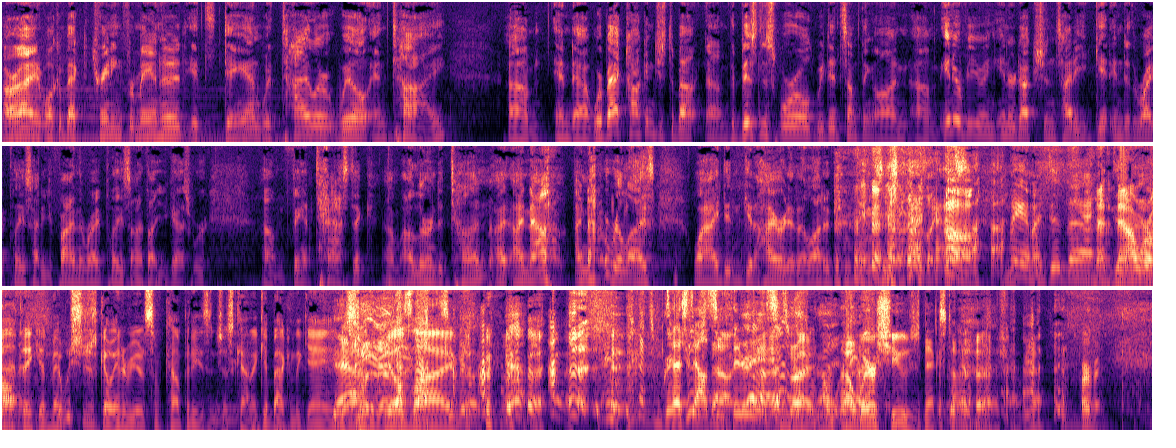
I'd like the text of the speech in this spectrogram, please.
All right, welcome back to Training for Manhood. It's Dan with Tyler, Will, and Ty. Um, and uh, we're back talking just about um, the business world. We did something on um, interviewing, introductions. How do you get into the right place? How do you find the right place? And I thought you guys were um, fantastic. Um, I learned a ton. I, I, now I now realize why I didn't get hired at a lot of different places. I was like, oh man, I did that. Now, did now that. we're all thinking maybe we should just go interview at some companies and just kind of get back in the game, Yeah. see what it feels like. Hey, I got some Test tips out some now. theories. Yeah, That's right. I'll, I'll wear shoes next time. Uh. Yeah, perfect.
